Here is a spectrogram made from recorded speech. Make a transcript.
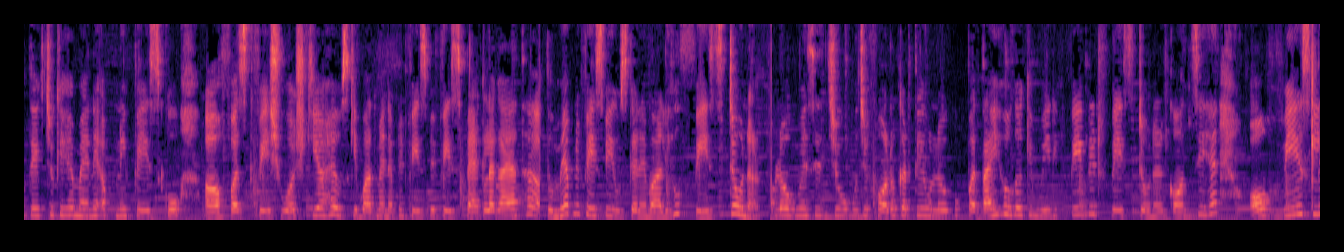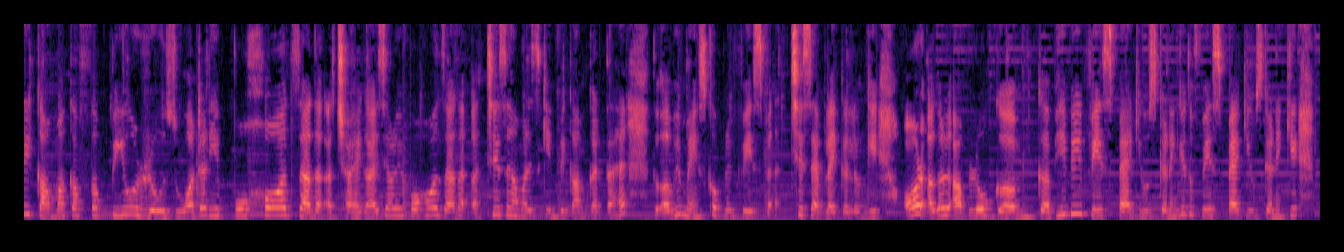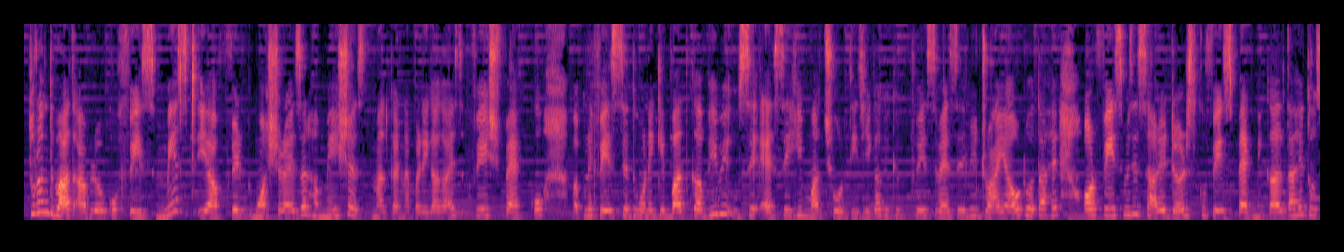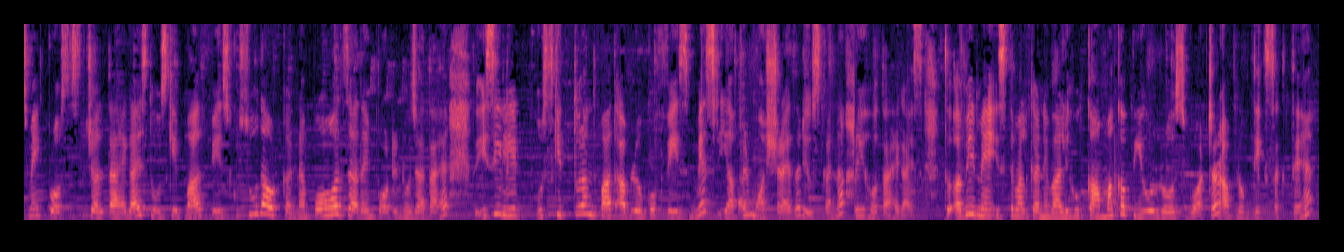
देख चुके हैं। मैंने अपनी फेस को फ़र्स्ट फेस वॉश किया है। उसके बाद मैंने अपने फेस पे फेस पैक लगाया था। तो मैं अपने फेस पे यूज़ करने वाली हूँ फेस टोनर आप लोग में से जो मुझे फॉलो करते हैं, उन लोगों को पता ही होगा कि मेरी फेवरेट फेस टोनर कौन सी है। ऑब्वियसली कामा कफ का प्योर रोज वाटर ये बहुत ज़्यादा अच्छा है गाइस और ये बहुत ज़्यादा अच्छे से हमारी स्किन पे काम करता है। तो अभी मैं इसको अपने फेस पे अच्छे से अप्लाई कर लूँगी। और अगर आप लोग कभी भी फेस पैक यूज़ करेंगे तो फेस पैक यूज़ करने के तुरंत बाद आप लोगों को फेस मिस्ट या फिर मॉइस्चराइज़र हमेशा इस्तेमाल करना पड़ेगा गाइस फेस पैक को अपने फेस से धोने के बाद कभी भी उसे ऐसे ही मत छोड़ दीजिएगा, क्योंकि फेस वैसे भी ड्राई आउट होता है और फेस में से सारे डर्ट्स को फेस पैक निकालता है तो उसमें एक प्रोसेस चलता है गाइस तो उसके बाद फेस को सूद आउट करना बहुत ज़्यादा इंपॉर्टेंट हो जाता है तो इसीलिए उसकी तुरंत बाद आप लोगों को फेस मिस्ट या फिर मॉइस्चराइज़र यूज़ करना होता है गाइस तो अभी मैं इस्तेमाल करने वाली हूँ कामा का प्योर रोज़ वाटर आप लोग देख सकते हैं।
